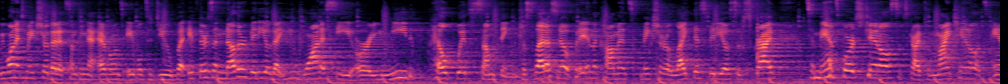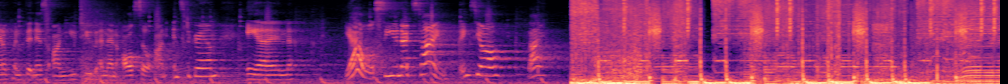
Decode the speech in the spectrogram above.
we wanted to make sure that it's something that everyone's able to do. But if there's another video that you want to see or you need help with something, just let us know, put it in the comments. Make sure to like this video, subscribe, to Man Sports channel, subscribe to my channel. It's Anna Quinn Fitness on YouTube and then also on Instagram. And yeah, we'll see you next time. Thanks, y'all. Bye. Yeah.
